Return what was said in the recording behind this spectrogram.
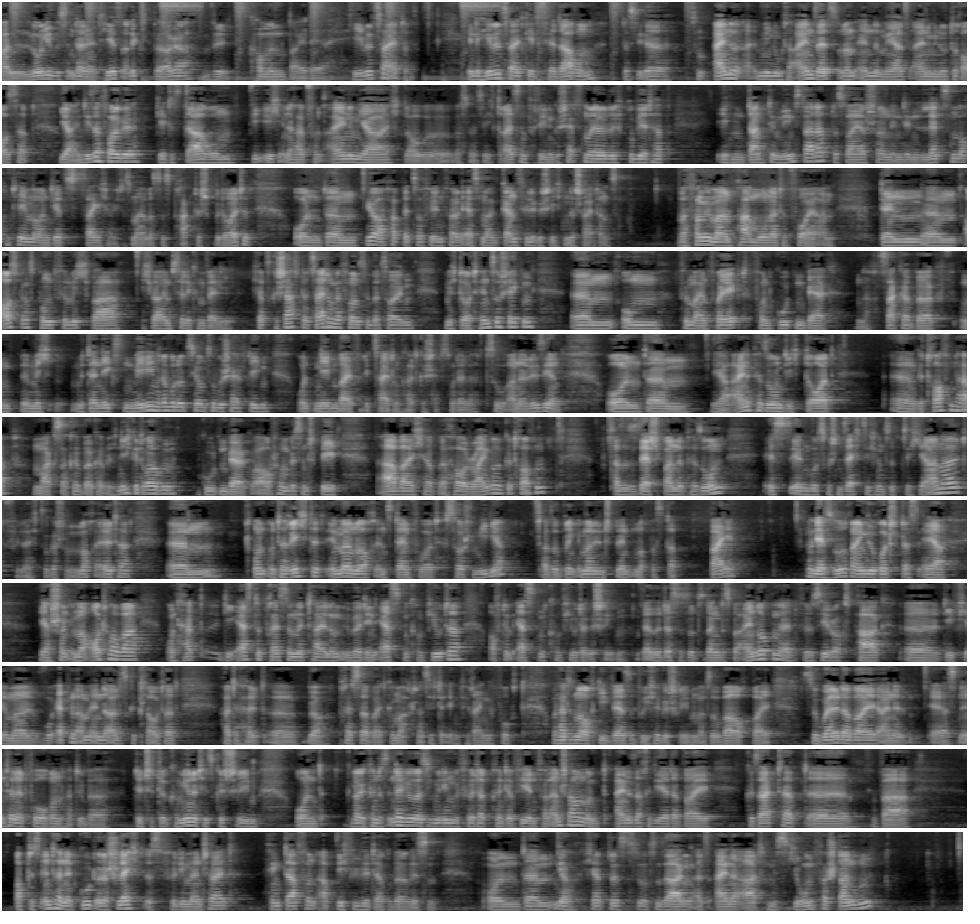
Hallo liebes Internet, hier ist Alex Burger. Willkommen bei der Hebelzeit. In der Hebelzeit geht es ja darum, dass ihr zum eine Minute einsetzt und am Ende mehr als eine Minute raus habt. Ja, in dieser Folge geht es darum, wie ich innerhalb von einem Jahr, ich glaube, was weiß ich, 13 verschiedene Geschäftsmodelle durchprobiert habe. Eben dank dem Lean Startup. Das war ja schon in den letzten Wochen Thema und jetzt zeige ich euch das mal, was das praktisch bedeutet. Und ähm, ja, habe jetzt auf jeden Fall erstmal ganz viele Geschichten des Scheiterns. Aber fangen wir mal ein paar Monate vorher an. Denn ähm, Ausgangspunkt für mich war, ich war im Silicon Valley. Ich habe es geschafft, eine Zeitung davon zu überzeugen, mich dorthin zu schicken, ähm, um für mein Projekt von Gutenberg nach Zuckerberg, um mich mit der nächsten Medienrevolution zu beschäftigen und nebenbei für die Zeitung halt Geschäftsmodelle zu analysieren. Und ähm, ja, eine Person, die ich dort äh, getroffen habe, Mark Zuckerberg habe ich nicht getroffen, Gutenberg war auch schon ein bisschen spät, aber ich habe Howard Reingold getroffen, also sehr spannende Person ist irgendwo zwischen 60 und 70 Jahren alt, vielleicht sogar schon noch älter, ähm, und unterrichtet immer noch in Stanford Social Media, also bringt immer den Studenten noch was dabei. Und er ist so reingerutscht, dass er ja schon immer Autor war und hat die erste Pressemitteilung über den ersten Computer auf dem ersten Computer geschrieben. Also das ist sozusagen das Beeindruckende. Er hat für Xerox Park, äh, die Firma, wo Apple am Ende alles geklaut hat, hat er halt äh, ja, Pressearbeit gemacht, hat sich da irgendwie reingefuchst und hat dann auch diverse Bücher geschrieben. Also war auch bei The Well dabei, eine der ersten Internetforen, hat über Digital Communities geschrieben und genau, ihr könnt das Interview, was ich mit ihm geführt habe, könnt ihr auf jeden Fall anschauen und eine Sache, die er dabei gesagt hat, äh, war, ob das Internet gut oder schlecht ist für die Menschheit, hängt davon ab, wie viel wir darüber wissen. Und ähm, ja, ich habe das sozusagen als eine Art Mission verstanden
